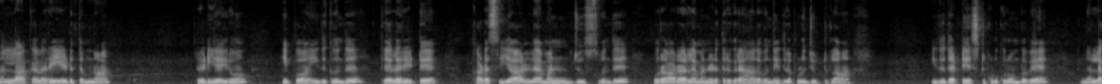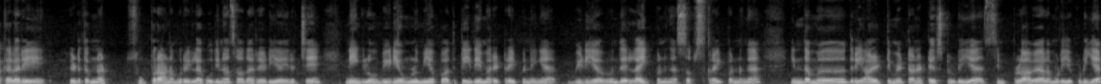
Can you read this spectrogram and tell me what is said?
நல்லா கிளறி எடுத்தோம்னா ரெடி ஆயிரும். இப்போ இதுக்கு வந்து கிளறிட்டு கடைசியாக லெமன் ஜூஸ் வந்து ஒரு அரை லெமன் எடுத்துருக்கிறேன். அதை வந்து இதில் புழிஞ்சு விட்டுக்கலாம். இதுதான் டேஸ்ட்டு கொடுக்கும் ரொம்பவே. நல்லா கிளறி எடுத்தோம்னா சூப்பரான முறையில் புதினா சாதம் ரெடி ஆயிருச்சு. நீங்களும் வீடியோ முழுமையாக பார்த்துட்டு இதே மாதிரி ட்ரை பண்ணிங்க. வீடியோவை வந்து லைக் பண்ணுங்கள் சப்ஸ்கிரைப் பண்ணுங்கள் இந்த மாதிரி அல்டிமேட்டான டேஸ்ட்டுடைய சிம்பிளாக வேலை முடியக்கூடிய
